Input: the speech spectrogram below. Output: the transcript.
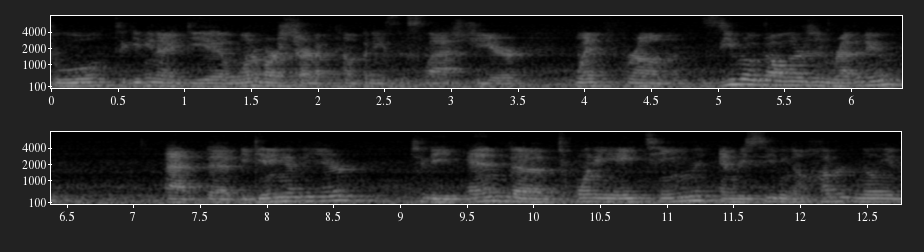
tool. To give you an idea, one of our startup companies this last year went from $0 in revenue at the beginning of the year to the end of 2018 and receiving a $100 million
